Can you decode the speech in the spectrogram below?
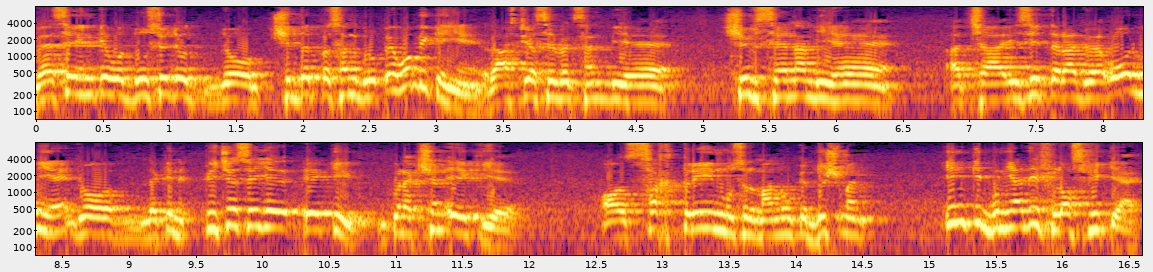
वैसे इनके वो दूसरे जो जो शिद्दत पसंद ग्रुप है, वो भी कई हैं। राष्ट्रीय सेवक संघ भी है शिवसेना भी है अच्छा इसी तरह जो है, और भी हैं, जो, लेकिन पीछे से ये एक ही कनेक्शन एक ही है। और सख्त तरीन मुसलमानों के दुश्मन, इनकी बुनियादी फिलॉसफी क्या है?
